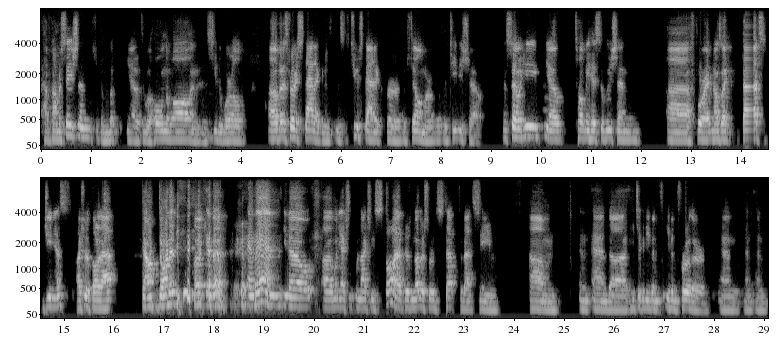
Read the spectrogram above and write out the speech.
have conversations. She can look, you know, through a hole in the wall and, and see the world. Uh, but it's very static and it's, it's, too static for a film or, or a TV show. And so he, you know, told me his solution uh, for it. And I was like, that's genius. I should have thought of that. Darn, darn it. and, then, and then, you know, uh, when you actually when I actually saw it, there's another sort of step to that scene. Um, and and uh, he took it even even further and and and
